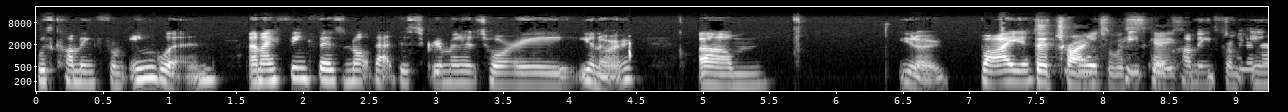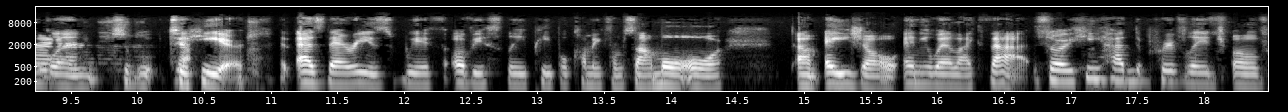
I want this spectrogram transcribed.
was coming from England, and I think there's not that discriminatory, you know, um, you know, bias They're trying towards to people escape. coming from England to to Yeah. here, as there is with obviously people coming from Samoa or um, Asia or anywhere like that. So he had the privilege of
